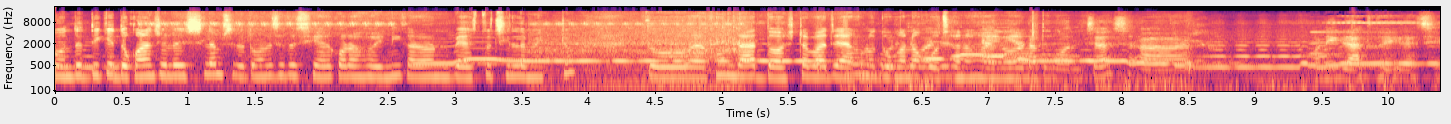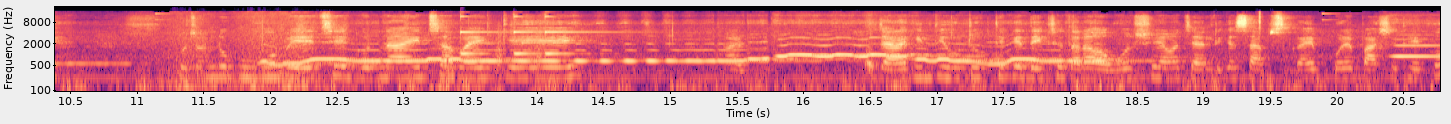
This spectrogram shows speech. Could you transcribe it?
সন্ধ্যের দিকে দোকানে চলে এসেছিলাম সেটা তোমাদের সাথে শেয়ার করা হয়নি কারণ ব্যস্ত ছিলাম একটু। তো এখন রাত দশটা বাজে এখনও দোকানও গোছানো হয়নি পঞ্চাশ আর অনেক রাত হয়ে গেছে। প্রচণ্ড ঘুমও পেয়েছে। গুড নাইট সবাইকে। আর যারা কিন্তু ইউটিউব থেকে দেখছ তারা অবশ্যই আমার চ্যানেলটিকে সাবস্ক্রাইব করে পাশে থেকো।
